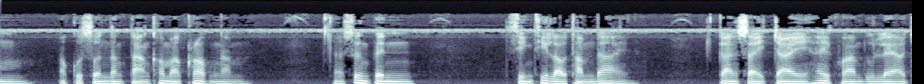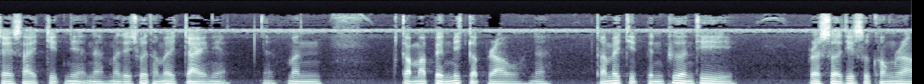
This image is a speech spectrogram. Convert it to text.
มณ์ อกุศลต่างๆ เข้ามาครอบงำซึ่งเป็นสิ่งที่เราทำได้ การใส่ใจให้ความดูแลเอาใจใส่จิตเนี่ยนะมันจะช่วยทำให้ใจเนี่ยนะมันกลับมาเป็นมิตรกับเรานะทำให้จิตเป็นเพื่อนที่ประเสริฐที่สุดของเรา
